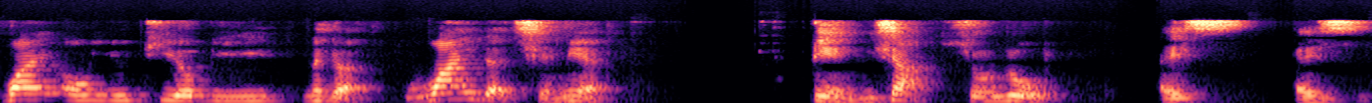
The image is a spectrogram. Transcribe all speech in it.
Y O U T U B E 那个 y 的前面点一下，输入 s s，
